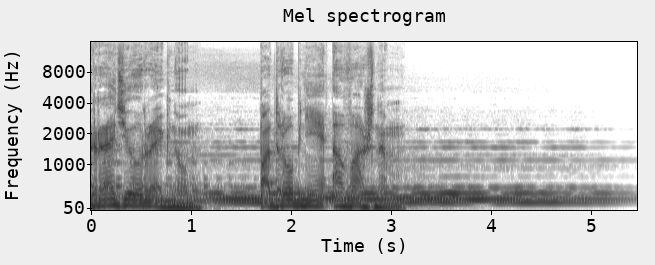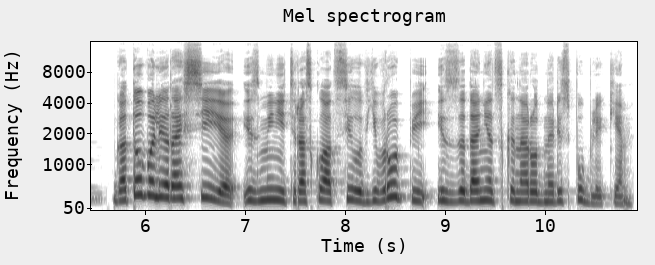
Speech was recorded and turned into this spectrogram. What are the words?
Радио Регнум. Подробнее о важном. Готова ли Россия изменить расклад сил в Европе из-за Донецкой Народной Республики?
